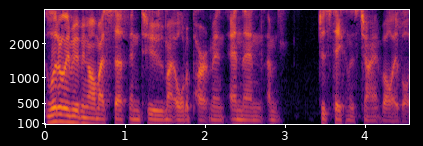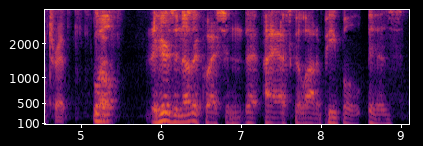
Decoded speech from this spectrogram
literally moving all my stuff into my old apartment, and then I'm just taking this giant volleyball trip. So- Well, here's another question that I ask a lot of people is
